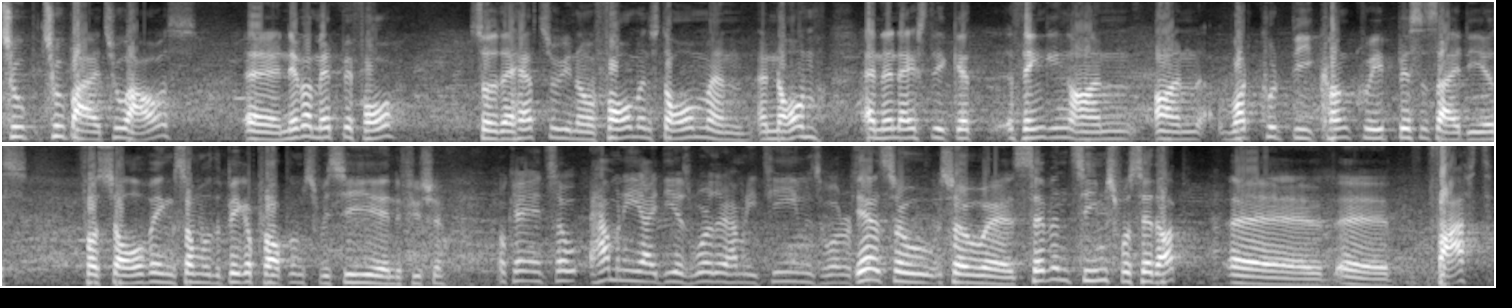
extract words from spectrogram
two two by two hours, uh, never met before. So they have to you know form and storm and, and norm, and then actually get thinking on on what could be concrete business ideas for solving some of the bigger problems we see in the future. Okay, and so how many ideas were there? How many teams? What were yeah, so so uh, seven teams were set up uh, uh, fast,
